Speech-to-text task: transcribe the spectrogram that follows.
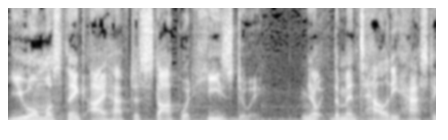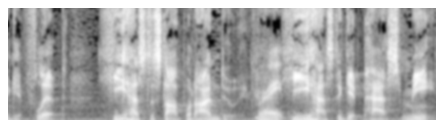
you almost think I have to stop what he's doing. You know, the mentality has to get flipped. He has to stop what I'm doing. Right. He has to get past me.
